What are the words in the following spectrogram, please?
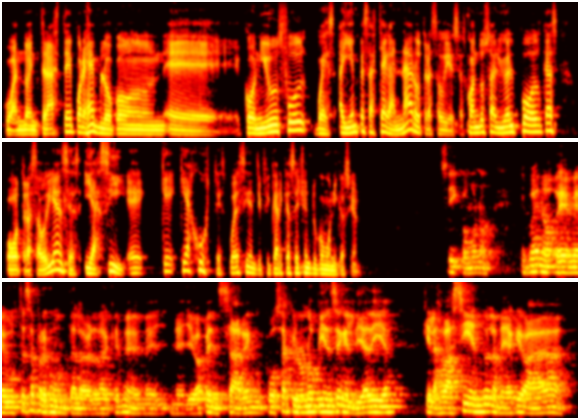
cuando entraste, por ejemplo, con, eh, con Useful, pues ahí empezaste a ganar otras audiencias. Cuando salió el podcast, otras audiencias. Y así, eh, ¿qué, ¿qué ajustes puedes identificar que has hecho en tu comunicación? Sí, cómo no. Bueno, eh, me gusta esa pregunta, la verdad que me, me, lleva a pensar en cosas que uno no piensa en el día a día, que las va haciendo en la medida que va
